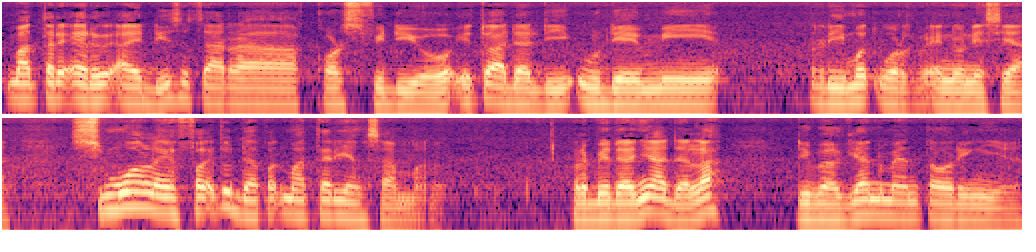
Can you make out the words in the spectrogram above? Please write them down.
materi RWID secara course video itu ada di Udemy Remote Worker Indonesia. Semua level itu dapat materi yang sama. Perbedaannya adalah di bagian mentoringnya.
